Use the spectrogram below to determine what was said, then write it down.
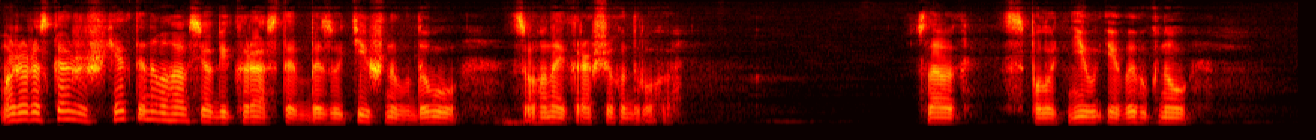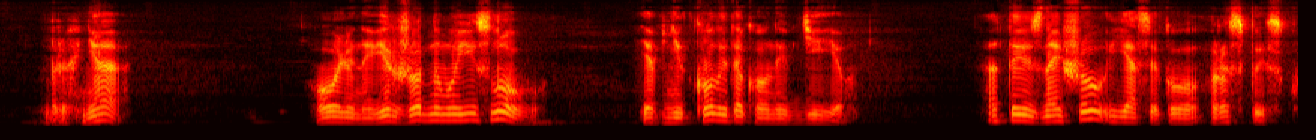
може, розкажеш, як ти намагався обікрасти безутішну вдову свого найкращого друга? Славик сполотнів і вигукнув Брехня. Олю, не вір жодному її слову. Я б ніколи такого не вдіяв. А ти знайшов Ясикову розписку?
